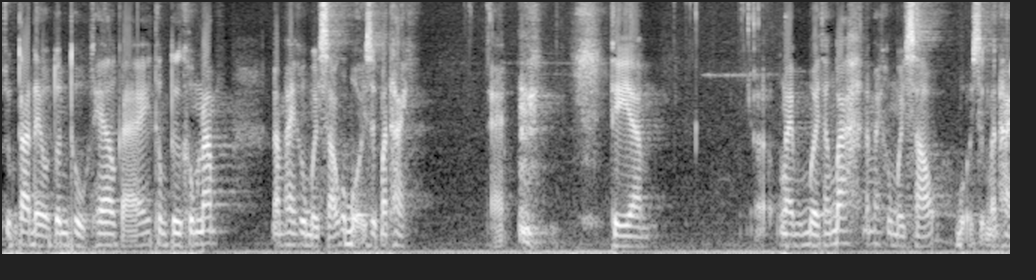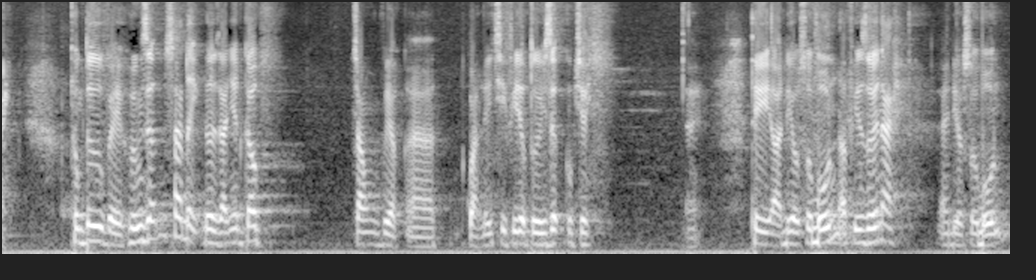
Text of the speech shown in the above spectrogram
chúng ta đều tuân thủ theo cái thông tư 05 năm 2016 của Bộ Xây dựng ban hành. Đấy. thì uh, ngày 10 tháng 3 năm 2016 Bộ Xây dựng ban hành thông tư về hướng dẫn xác định đơn giá nhân công trong việc uh, quản lý chi phí đầu tư xây dựng công trình. Đấy. Thì ở điều số 4 ở phía dưới này, đây điều số 4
